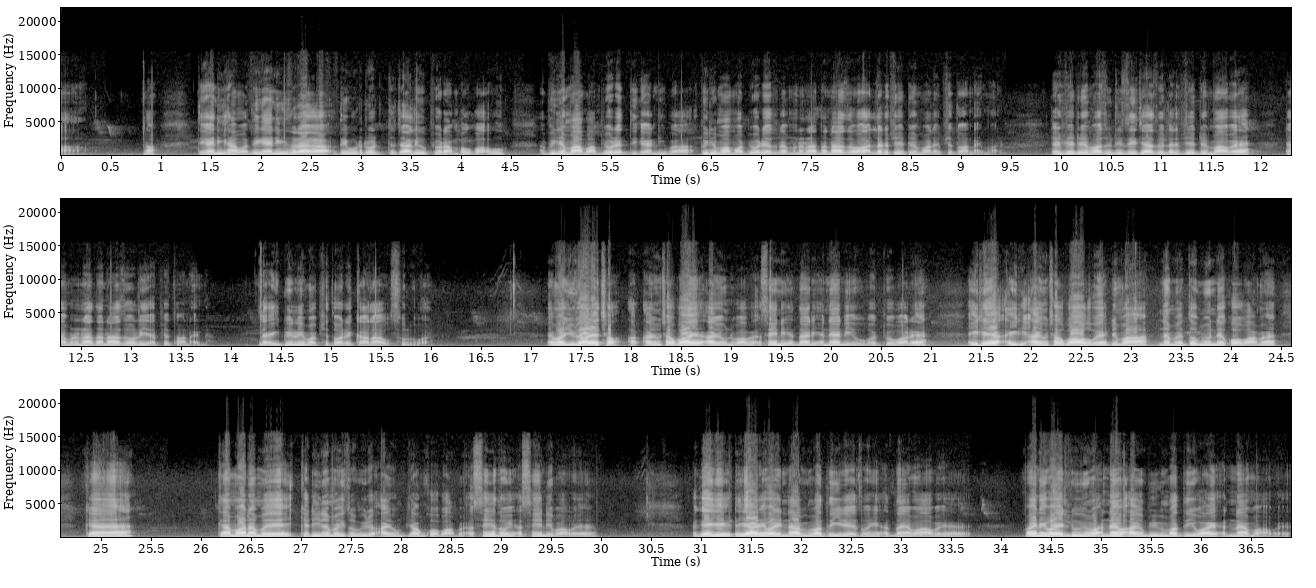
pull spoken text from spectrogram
နော်တေဂန်ဒီခါမှာတေဂန်ဒီဆိုတာကသေဖို့တော်တော်ကြာကြာလေးကိုပြောတာမဟုတ်ပါဘူးအဘိဓမ္မာမှာပြောတဲ့တေဂန်ဒီပါအဘိဓမ္မာမှာပြောတယ်ဆိုတာမရဏတနာဇောဟာလက်တစ်ဖြစ်အတွင်းမှာလည်းဖြစ်သွားနိုင်ပါတယ်လက်တစ်ဖြစ်အတွင်းမှာသုတိစိတ်ကြဆိုလက်တစ်ဖြစ်အတွင်းမှာပဲဒါမရဏတနာဇောလေးရဖြစ်သွားနိုင်တယ်လက်အတွင်းလေးမှာဖြစ်သွားတဲ့ကာလကိုဆိုလိုပါတယ်အဲ့မှာယူလာတဲ့6အာယုံ6ပါးရဲ့အာယုံတွေပါပဲအစင်းတွေအတန်တွေအနက်တွေကိုပဲပြောပါတယ်အဲ့ထဲအဲ့ဒီအာယုံ6ပါးကိုပဲဒီမှာနာမည်3မျိုးနဲ့ခေါ်ပါမယ်ကံ ကမ္မနမိတ်ဂတိနမိတ်ဆိုပြီးတော့အာယုံပြောင်းခေါ်ပါမယ်အစင်းဆိုရင်အစင်းနေပါပဲအကယ်၍တရားတွေပါနေနာပြီးမှသိရတယ်ဆိုရင်အတန်ပါပဲပန်းတွေပါလှူပြီးမှအနံ့အာယုံပြီးပြီးမှသိသွားရင်အနံ့ပါပဲ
